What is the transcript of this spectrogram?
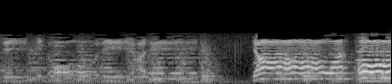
しい祈りあり。やわと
